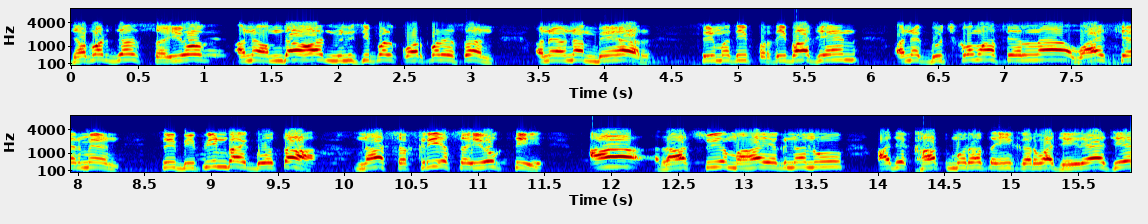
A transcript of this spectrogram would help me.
જબરજસ્ત સહયોગ અને અમદાવાદ મ્યુનિસિપલ કોર્પોરેશન અને એમના મેયર શ્રીમતી પ્રતિભા જૈન અને ગુજકોમા સેલના વાઇસ ચેરમેન શ્રી બિપિનભાઈ ગોતાના સક્રિય સહયોગથી આ રાષ્ટ્રીય મહાયજ્ઞનું આજે ખાતમુહૂર્ત અહીં કરવા જઈ રહ્યા છે.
